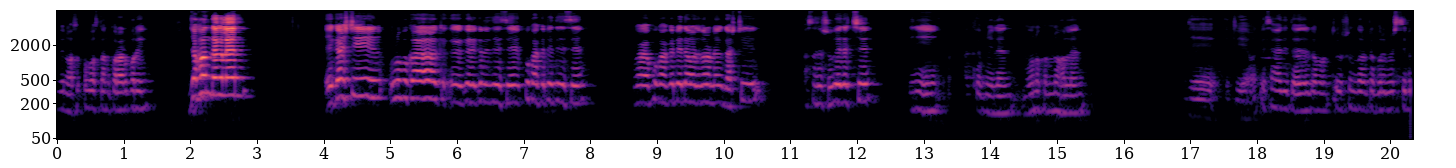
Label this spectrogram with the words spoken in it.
কিছুদিন অবস্থান করার পরে যখন দেখলেন এই গাছটি উলু পোকা কেটে দিয়েছে, পোকা কেটে দিয়েছে, পোকা পোকা কেটে দেওয়ার কারণে গাছটি আস্তে আস্তে শুকিয়ে যাচ্ছে। তিনি আক্ষেপ নিলেন, মনক্ষুণ্ণ হলেন যে এটি আমাকে ছায়া দিত এরকম সুন্দর একটা পরিবেশ ছিল।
